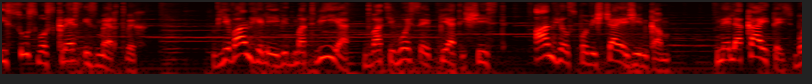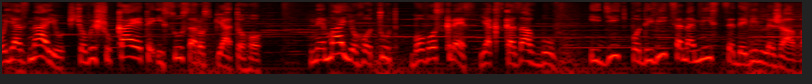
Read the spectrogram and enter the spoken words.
Ісус воскрес із мертвих. В Євангелії від Матвія 28.5.6 ангел сповіщає жінкам: Не лякайтесь, бо я знаю, що ви шукаєте Ісуса розп'ятого. Нема його тут, бо воскрес, як сказав був. Ідіть, подивіться на місце, де він лежав.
